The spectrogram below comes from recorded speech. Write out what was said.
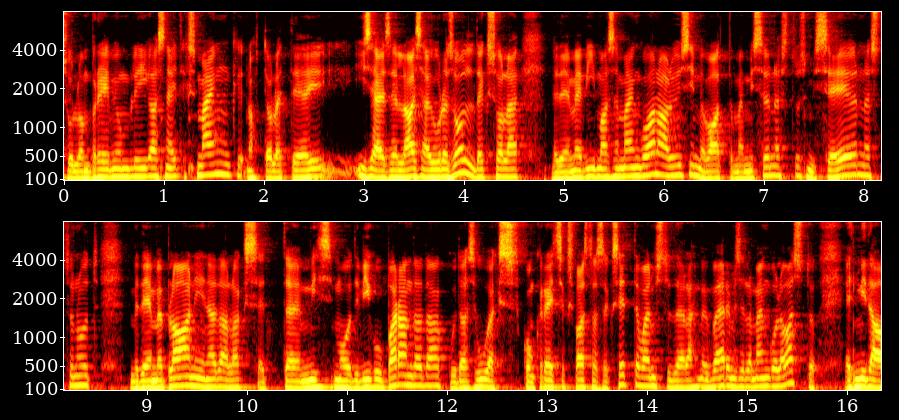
sul on premium-liigas näiteks mäng, noh, te olete ise selle asja juures olnud, eks ole. me teeme viimase mängu analüüsi, me vaatame, mis õnnestus, mis ei õnnestunud. me teeme plaani nädalaks, et mismoodi vigu parandada, kuidas uueks konkreetseks vastaseks ette valmistuda ja lähme juba järgmisele mängule vastu. et mida,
